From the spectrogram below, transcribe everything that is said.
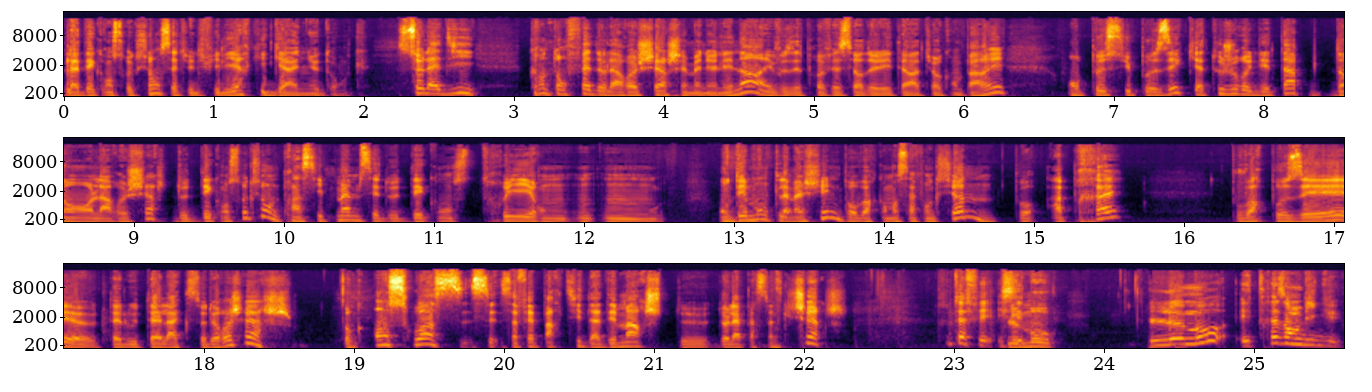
La déconstruction, c'est une filière qui gagne donc. Cela dit, quand on fait de la recherche, Emmanuel Hénin, et vous êtes professeur de littérature comparée, on peut supposer qu'il y a toujours une étape dans la recherche de déconstruction. Le principe même, c'est de déconstruire, on, démonte la machine pour voir comment ça fonctionne, pour après pouvoir poser euh, tel ou tel axe de recherche. Donc en soi, ça fait partie de la démarche de, la personne qui cherche. Tout à fait. le mot. Le mot est très ambigu.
